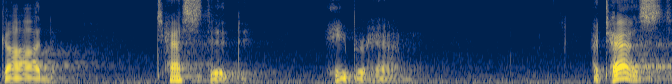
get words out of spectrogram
God tested Abraham. A test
